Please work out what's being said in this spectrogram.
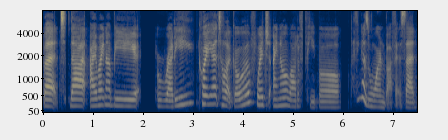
but that I might not be ready quite yet to let go of, which I know a lot of people, I think as Warren Buffett said,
